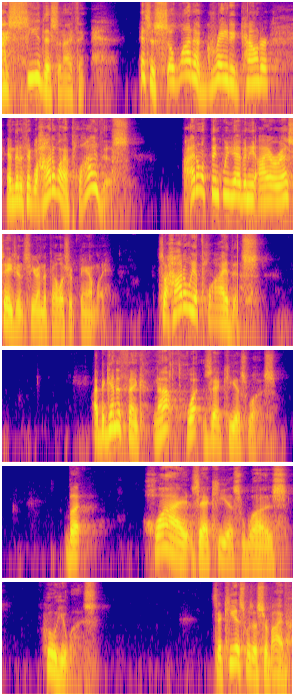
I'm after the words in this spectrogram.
I see this and I think, man, this is so, what a great encounter. And then I think, well, how do I apply this? I don't think we have any IRS agents here in the fellowship family. So, how do we apply this? I begin to think not what Zacchaeus was, but why Zacchaeus was who he was. Zacchaeus was a survivor.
